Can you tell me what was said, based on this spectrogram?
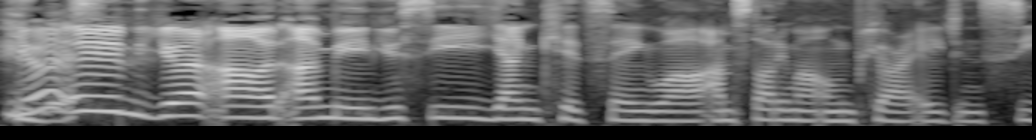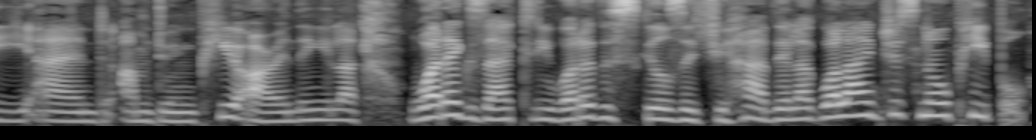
you're this. in, you're out. I mean, you see young kids saying, "Well, I'm starting my own PR agency and I'm doing PR," and then you're like, "What exactly? What are the skills that you have?" They're like, "Well, I just know people.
